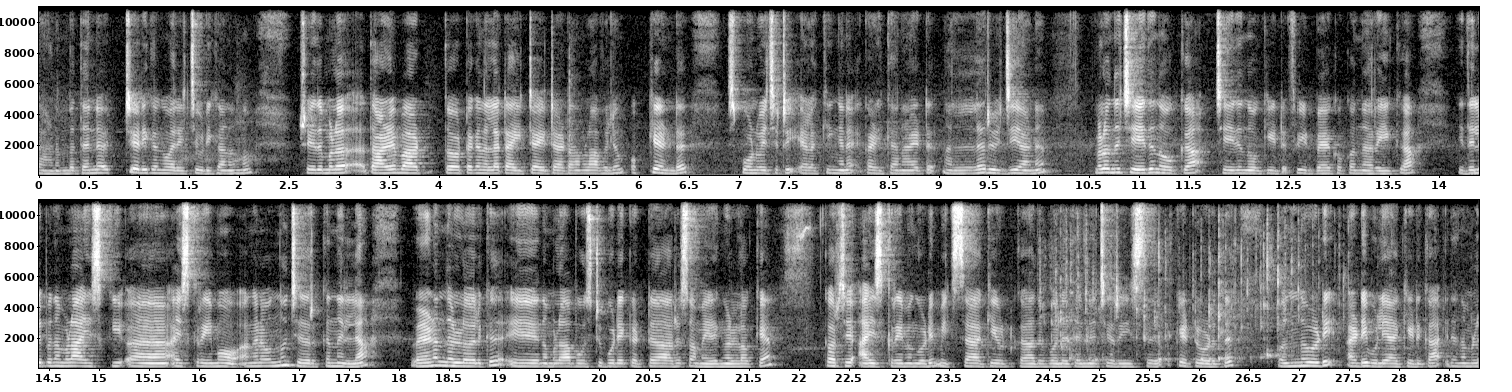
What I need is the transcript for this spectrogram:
കാണുമ്പോൾ തന്നെ ഒറ്റയടിക്ക് അങ്ങ് വലിച്ചു കുടിക്കാൻ തോന്നും. പക്ഷേ ഇത് നമ്മൾ താഴെ ഭാഗത്തോട്ടൊക്കെ നല്ല ടൈറ്റ് ആയിട്ടാട്ടോ നമ്മൾ അവലും ഒക്കെ ഉണ്ട്. സ്പൂൺ വെച്ചിട്ട് ഇളക്കി ഇങ്ങനെ കഴിക്കാനായിട്ട് നല്ല രുചിയാണ്. നിങ്ങളൊന്ന് ചെയ്ത് നോക്കുക. ചെയ്ത് നോക്കിയിട്ട് ഫീഡ്ബാക്കൊക്കെ ഒന്ന് അറിയിക്കുക. ഇതിലിപ്പോൾ നമ്മൾ ഐസ് ഐസ്ക്രീമോ അങ്ങനെ ഒന്നും ചേർക്കുന്നില്ല. വേണമെന്നുള്ളവർക്ക് നമ്മൾ ആ ബൂസ്റ്റ് പൊടിയൊക്കെ ഇട്ട് ആ ഒരു സമയങ്ങളിലൊക്കെ കുറച്ച് ഐസ്ക്രീമും കൂടി മിക്സ് ആക്കി കൊടുക്കുക അതുപോലെ തന്നെ ചെറീസ് ഒക്കെ ഇട്ട് കൊടുത്ത് ഒന്നുകൂടി അടിപൊളിയാക്കി എടുക്കുക. ഇത് നമ്മൾ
